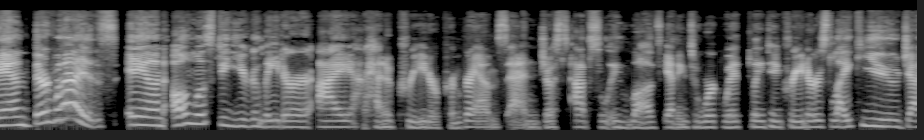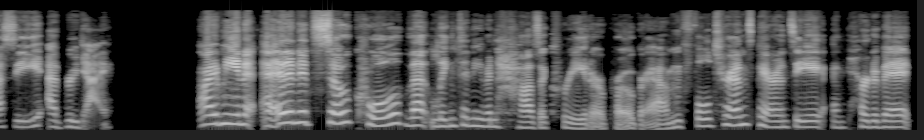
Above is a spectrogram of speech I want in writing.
And there was. And almost a year later, I had a creator programs and just absolutely love getting to work with LinkedIn creators like you, Jesse, every day. I mean, and it's so cool that LinkedIn even has a creator program. Full transparency, I'm part of it.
